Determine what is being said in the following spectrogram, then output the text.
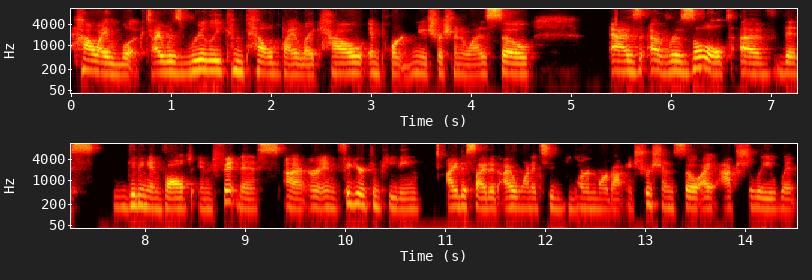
how i looked. I was really compelled by like how important nutrition was. So as a result of this getting involved in fitness uh, or in figure competing I decided I wanted to learn more about nutrition. So I actually went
